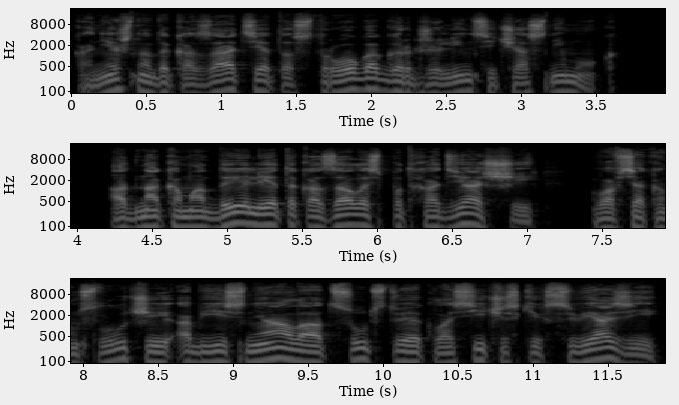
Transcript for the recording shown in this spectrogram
Конечно, доказать это строго Горджелин сейчас не мог. Однако модель эта казалась подходящей, во всяком случае объясняла отсутствие классических связей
